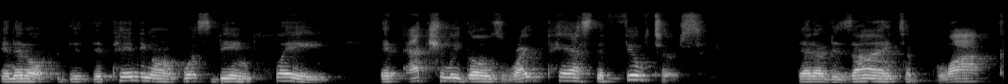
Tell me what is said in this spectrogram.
and it'll, depending on what's being played, it actually goes right past the filters that are designed to block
